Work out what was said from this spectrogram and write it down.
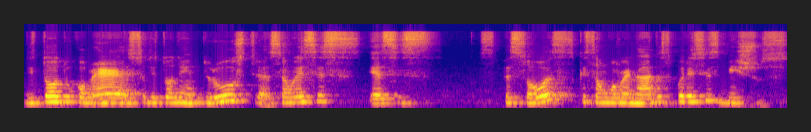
de todo o comércio, de toda a indústria, são esses, esses pessoas que são governadas por esses bichos.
